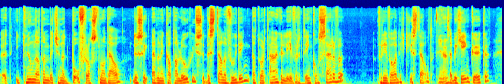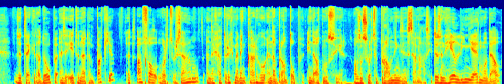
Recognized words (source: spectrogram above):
het- ik noem dat een beetje het Bofrost-model. Dus ze hebben een catalogus, ze bestellen voeding, dat wordt aangeleverd in conserve, vereenvoudigd gesteld. Ja. Ze hebben geen keuken, ze trekken dat open en ze eten uit een pakje. Het afval wordt verzameld en dat gaat terug met een cargo en dat brandt op in de atmosfeer. Als een soort verbrandingsinstallatie. Dus een heel lineair model.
